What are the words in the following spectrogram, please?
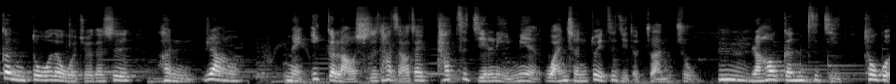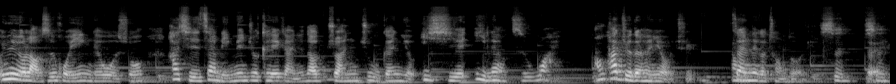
更多的我觉得是很让每一个老师他只要在他自己里面完成对自己的专注，嗯，然后跟自己透过，因为有老师回应给我说，他其实在里面就可以感觉到专注跟有一些意料之外，他觉得很有趣，在那个创作里。是是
